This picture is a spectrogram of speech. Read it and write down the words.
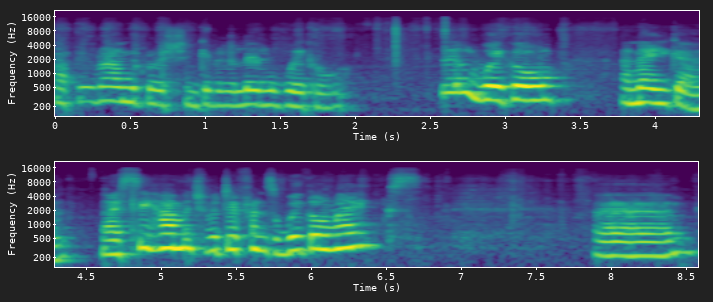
Wrap it around the brush and give it a little wiggle. Little wiggle and there you go. Now see how much of a difference wiggle makes? Um,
